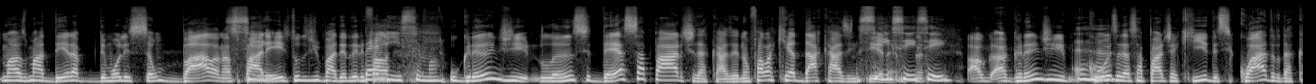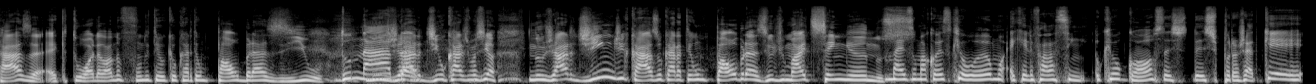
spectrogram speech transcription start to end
umas madeira, demolição, bala nas Sim. paredes, tudo de madeira. Ele fala Belíssimo. o grande lance dessa parte da casa. Ele não fala que é da casa inteira. Sim, sim, né? sim. A, a grande Aham. coisa dessa parte aqui, desse quadro da casa, é que tu olha lá no fundo e tem o que o cara tem um pau Brasil. Do No nada. jardim, o cara, tipo assim, ó, no jardim de casa, o cara tem um pau Brasil de mais de 100 anos. Mas uma coisa que eu amo é que ele fala assim: o que eu gosto desse, desse projeto, porque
